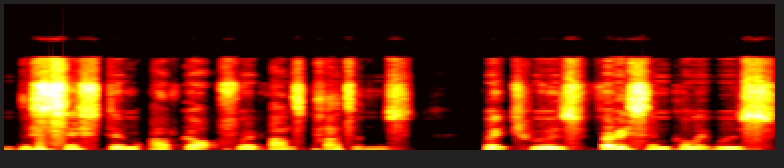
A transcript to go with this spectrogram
the system I've got for advanced patterns, which was very simple. It was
